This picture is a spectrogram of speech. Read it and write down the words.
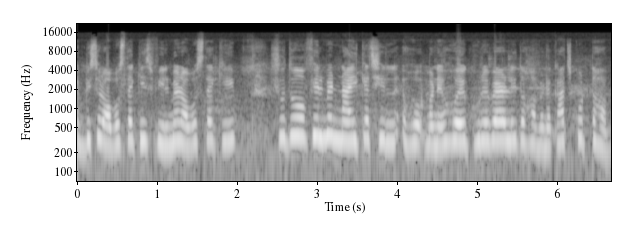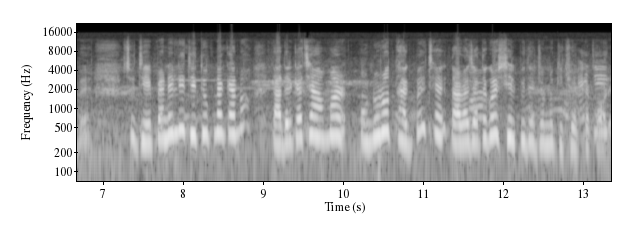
এফডিসির অবস্থা কী ফিল্মের অবস্থা কী। শুধু ফিল্মের নায়িকা ছিল মানে হয়ে ঘুরে বেড়ালেই তো হবে না কাজ করতে হবে। সো যে প্যানেলই জিতুক না কেন তাদের কাছে আমার অনুরোধ থাকবে যে তারা যাতে করে শিল্পীদের জন্য কিছু একটা করে।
